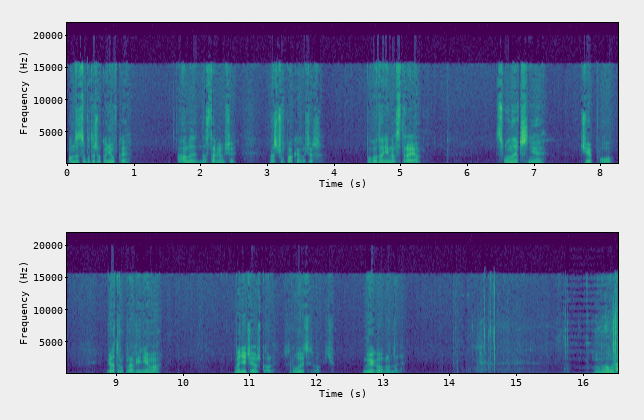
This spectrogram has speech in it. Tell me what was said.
Mam ze sobą też okoniówkę, ale nastawiam się na szczupaka, chociaż pogoda nie nastraja. Słonecznie, ciepło, wiatru prawie nie ma. Będzie ciężko, ale spróbuję coś zrobić. Miłego oglądania. No dobra.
